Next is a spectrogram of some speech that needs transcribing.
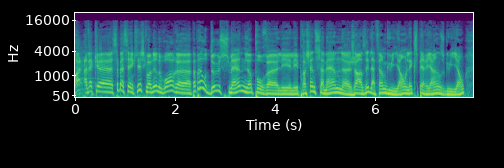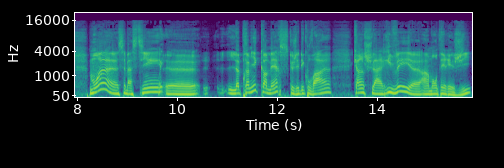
Ouais, avec euh, Sébastien Clich qui va venir nous voir euh, à peu près aux deux semaines là pour euh, les, les prochaines semaines euh, jaser de la ferme Guyon, l'expérience Guyon. Moi, euh, Sébastien, euh, le premier commerce que j'ai découvert quand je suis arrivé euh, en Montérégie,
